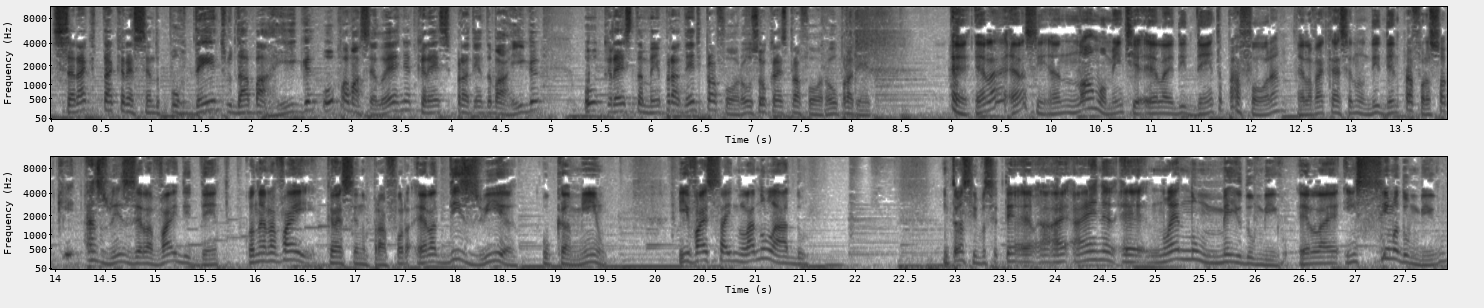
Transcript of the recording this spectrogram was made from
será que está crescendo por dentro da barriga? Opa, Marcelo, hérnia cresce para dentro da barriga ou cresce também para dentro e para fora? Ou só cresce para fora ou para dentro? É, ela, ela assim, é, normalmente ela é de dentro para fora, ela vai crescendo de dentro para fora. Só que às vezes ela vai de dentro, quando ela vai crescendo para fora, ela desvia o caminho e vai saindo lá no lado. Então assim, você tem a, a hérnia é, não é no meio do umbigo, ela é em cima do umbigo.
